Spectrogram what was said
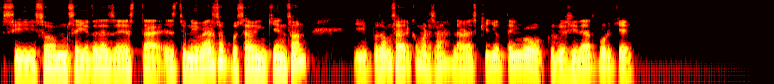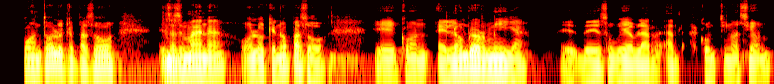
Si son seguidores de esta, este universo, pues saben quién son. Y pues vamos a ver cómo les va. La verdad es que yo tengo curiosidad porque con todo lo que pasó esta semana, o lo que no pasó, eh, con el hombre hormiga, eh, de eso voy a hablar a, continuación.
